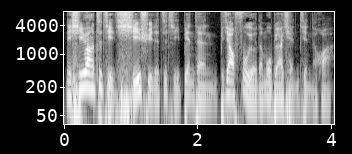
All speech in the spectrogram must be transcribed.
你希望自己期许的自己变成比较富有的目标前进的话，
